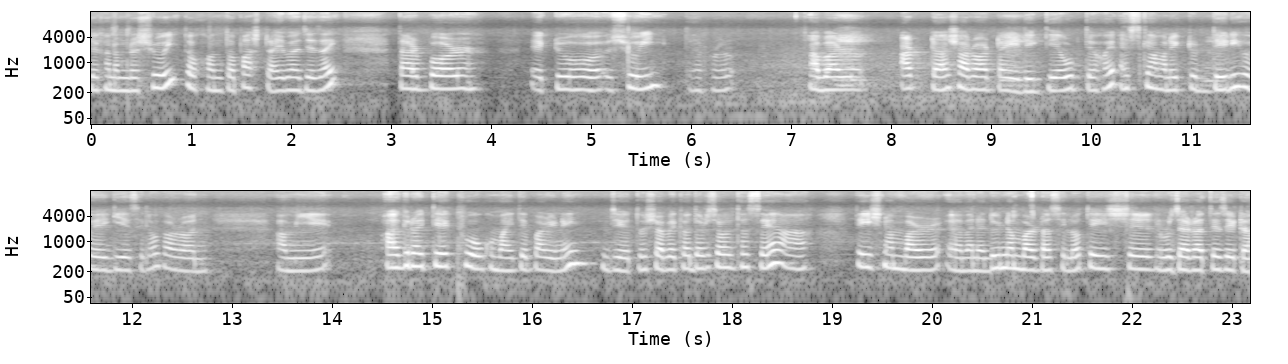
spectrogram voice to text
যখন আমরা শুই, তখন তো পাঁচটায় বাজে যাই তারপর একটু শুই, তারপর আবার আটটা, সাড়ে আটটা এদিক দিয়ে উঠতে হয়। আজকে আমার একটু দেরি হয়ে গিয়েছিল, কারণ আমি আগে রাইতে একটুও ঘুমাইতে পারিনি। যেহেতু সবে কাদর চলতেছে তেইশ নাম্বার মানে দুই নাম্বারটা ছিল। তেইশের রোজার রাতে যেটা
